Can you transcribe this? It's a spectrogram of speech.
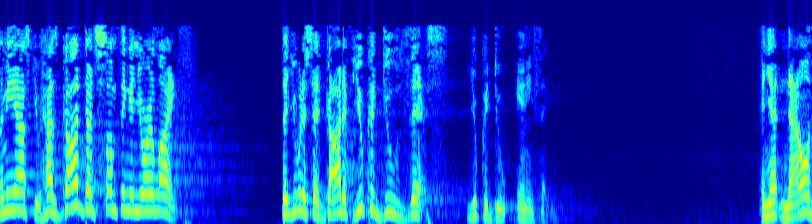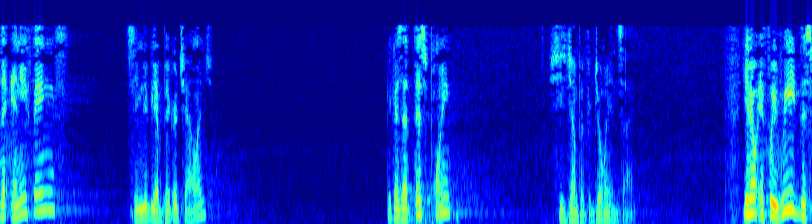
Let me ask you, has God done something in your life that you would have said, God, if you could do this, you could do anything? And yet now the anythings seem to be a bigger challenge. Because at this point, she's jumping for joy inside. You know, if we read this,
